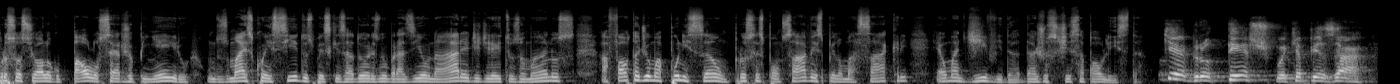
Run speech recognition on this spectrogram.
Para o sociólogo Paulo Sérgio Pinheiro, um dos mais conhecidos pesquisadores no Brasil na área de direitos humanos, a falta de uma punição para os responsáveis pelo massacre é uma dívida da justiça paulista. O que é grotesco é que, apesar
